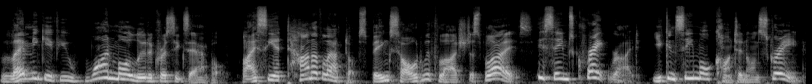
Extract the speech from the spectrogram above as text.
Let me give you one more ludicrous example. I see a ton of laptops being sold with large displays. This seems great, right? You can see more content on screen,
